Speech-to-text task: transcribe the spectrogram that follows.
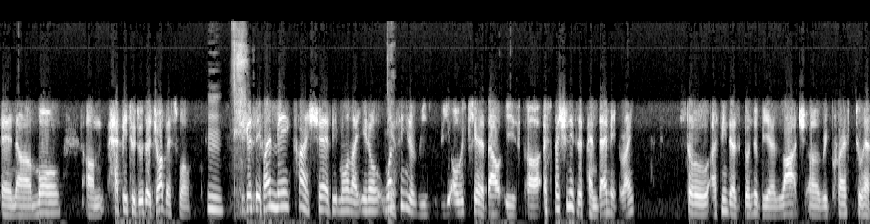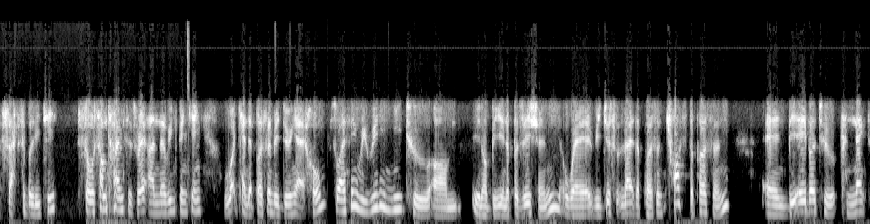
and uh, more um, happy to do the job as well. Mm. Because if I may kind of share a bit more, like, you know, one yeah. thing that we, we always care about is, uh, especially with the pandemic, right? So I think there's going to be a large uh, request to have flexibility. So sometimes it's very unnerving thinking, what can the person be doing at home? So I think we really need to, um, you know, be in a position where we just let the person trust the person and be able to connect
